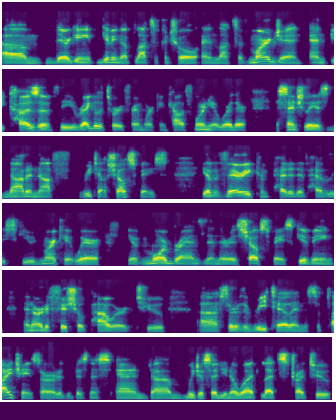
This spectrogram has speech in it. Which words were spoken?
um, they're giving, up lots of control and lots of margin. And because of the regulatory framework in California, where there essentially is not enough retail shelf space, you have a very competitive, heavily skewed market where you have more brands than there is shelf space, giving an artificial power to uh, sort of the retail and the supply chain side of the business. And um, we just said, you know what, let's try to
